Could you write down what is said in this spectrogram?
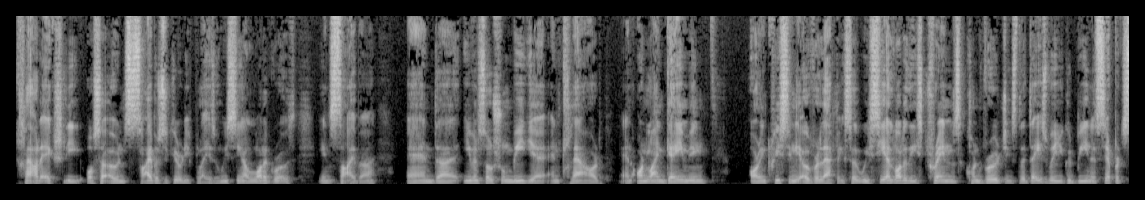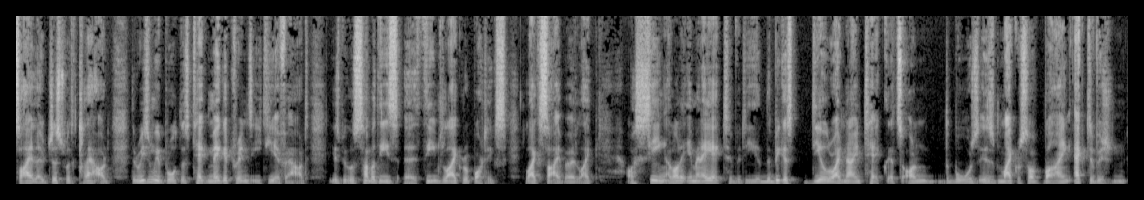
cloud actually also owns cybersecurity plays, and we're seeing a lot of growth in cyber and uh, even social media and cloud and online gaming are increasingly overlapping. So we see a lot of these trends converging. So the days where you could be in a separate silo just with cloud, the reason we brought this tech megatrends ETF out is because some of these uh, themes like robotics, like cyber, like are seeing a lot of M&A activity. The biggest deal right now in tech that's on the boards is Microsoft buying Activision,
